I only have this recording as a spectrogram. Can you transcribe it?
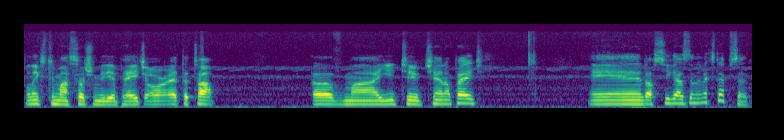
The links to my social media page are at the top of my YouTube channel page. And I'll see you guys in the next episode.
